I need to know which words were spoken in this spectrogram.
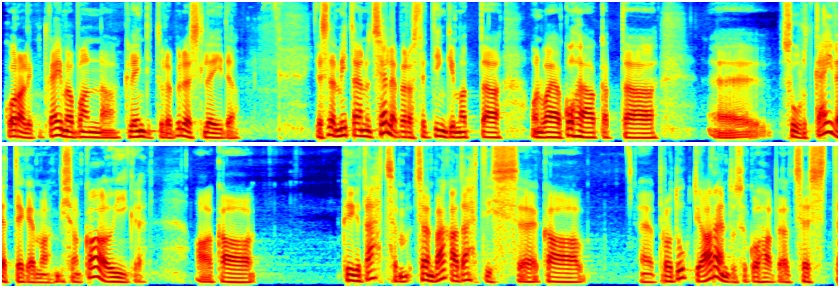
korralikult käima panna, kliendid tuleb üles leida. ja seda mitte ainult sellepärast, et tingimata on vaja kohe hakata äh, suurt käivet tegema, mis on ka õige. aga kõige tähtsam, see on väga tähtis äh, ka äh, produkti arenduse koha pealt, sest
